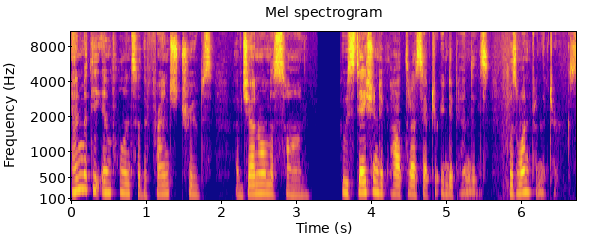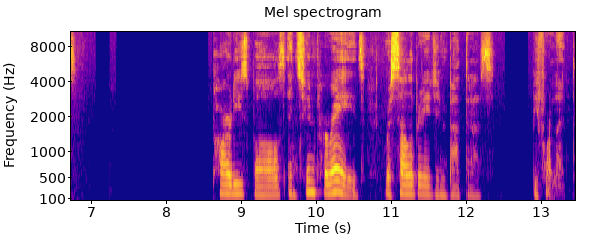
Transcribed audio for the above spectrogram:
and with the influence of the French troops of General Maison, who was stationed in Patras after independence was won from the Turks. Parties, balls, and soon parades were celebrated in Patras before Lent.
